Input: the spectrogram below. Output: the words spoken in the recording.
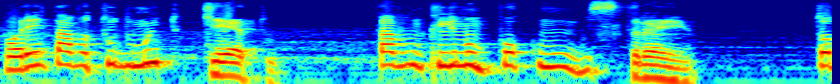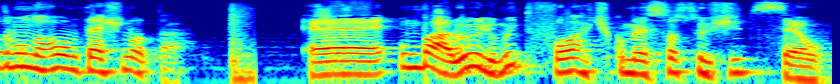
Porém, tava tudo muito quieto. Tava um clima um pouco estranho. Todo mundo rola um teste notar. É, um barulho muito forte começou a surgir do céu.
